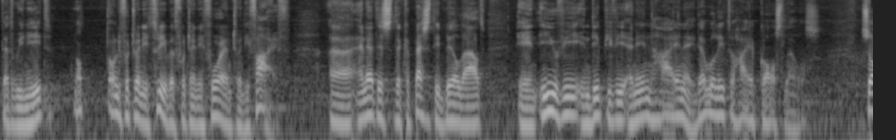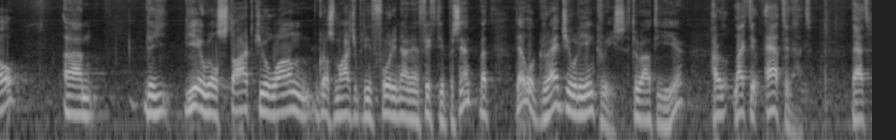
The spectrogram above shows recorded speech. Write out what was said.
that we need, not only for 23, but for 24 and 25. Uh, and that is the capacity build out in EUV, in DUV, and in high NA. That will lead to higher cost levels. So um, the year will start Q1 gross margin between 49 and 50 percent, but that will gradually increase throughout the year. I would like to add to that that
